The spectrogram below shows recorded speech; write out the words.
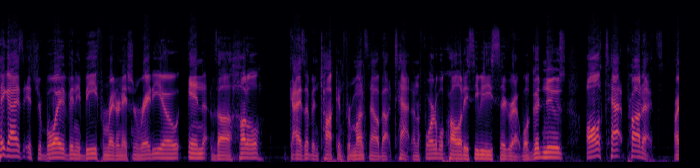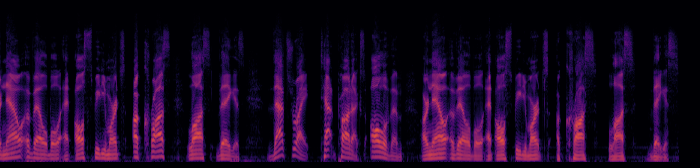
Hey guys, it's your boy Vinny B from Raider Nation Radio in the huddle. Guys, I've been talking for months now about TAT, an affordable quality CBD cigarette. Well, good news all TAT products are now available at all Speedy Marts across Las Vegas. That's right, TAT products, all of them, are now available at all Speedy Marts across Las Vegas.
